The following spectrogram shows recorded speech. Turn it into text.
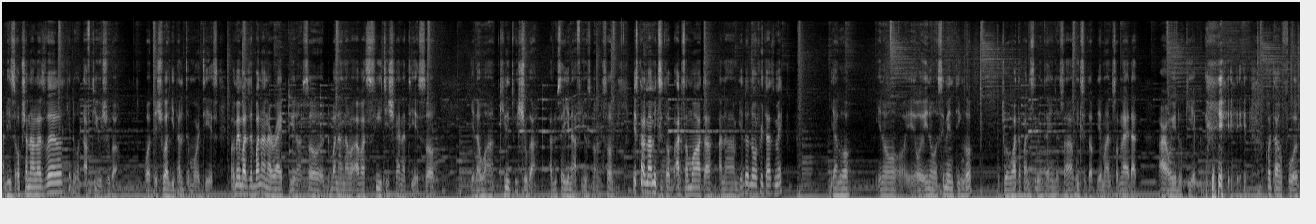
and it's optional as well you don't have to use sugar but the sugar get a little more taste. But remember the banana ripe, you know, so the banana have a sweetish kind of taste. So you know want kill it with sugar. As I say, you to use none. So basically I mix it up, add some water, and um, you don't know if it has make. You go, you know, you, you know, cementing go. Throw water the cement and just uh, mix it up, yeah man, something like that. Or how you do cake. Cut and fold.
